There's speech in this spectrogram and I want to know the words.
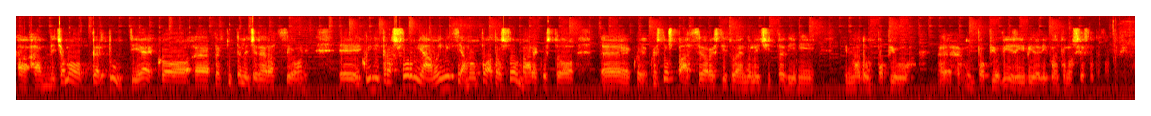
a, a, diciamo per tutti, ecco, eh, per tutte le generazioni. E quindi trasformiamo, iniziamo un po' a trasformare questo, eh, questo spazio restituendolo ai cittadini in modo un po' più, eh, un po più visibile di quanto non sia stato fatto finora.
